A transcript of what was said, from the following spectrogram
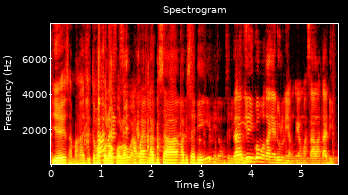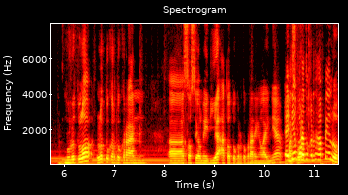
Iya sama aja itu mah follow followan Apa yang nggak bisa nggak bisa di ini dong, bisa Nah, gini gue mau tanya dulu nih yang yang masalah tadi. Menurut lo, lo tuker-tukeran eh, sosial media atau tuker-tukeran yang lainnya? Eh dia password? pernah tukeran HP lo.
